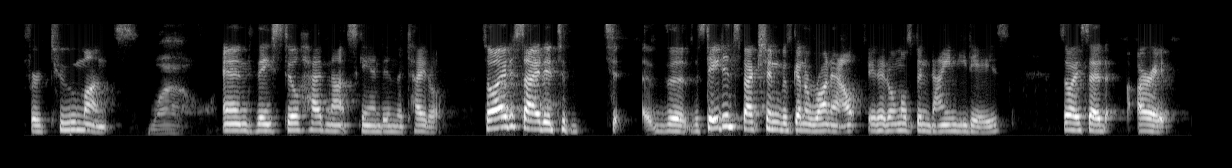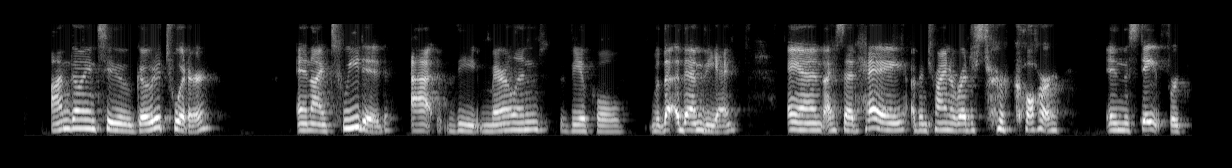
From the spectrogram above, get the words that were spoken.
for two months. Wow. And they still had not scanned in the title. So I decided to, to the, the state inspection was going to run out. It had almost been 90 days. So I said, all right, I'm going to go to Twitter. And I tweeted at the Maryland vehicle, the, the MVA. And I said, hey, I've been trying to register a car in the state for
